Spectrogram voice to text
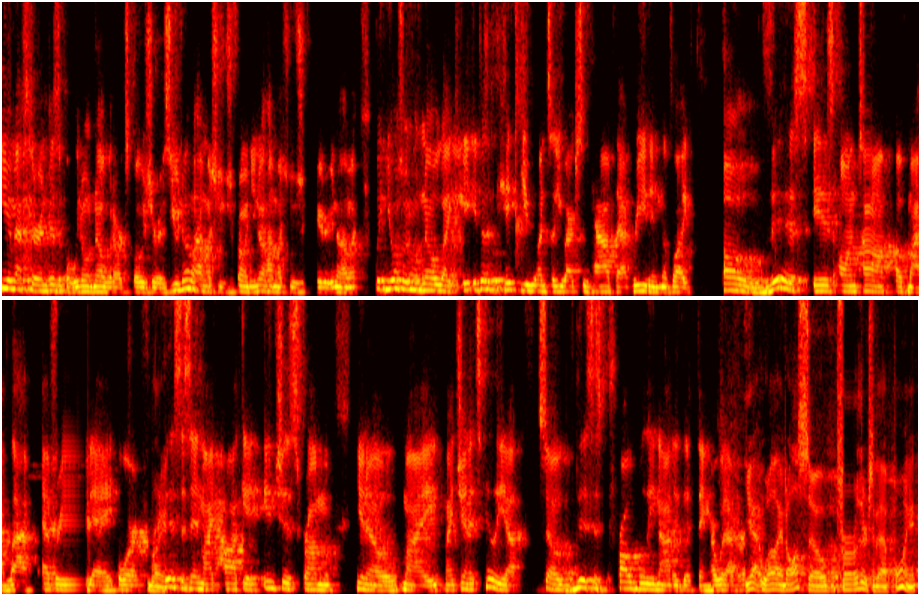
EMFs, they're invisible. We don't know what our exposure is. You know how much you use your phone, you know how much you use your computer, you know how much, but you also don't know, like, it, it doesn't hit you until you actually have that reading of, like, oh, this is on top of my lap every day, or right. this is in my pocket inches from, you know, my my genitalia. So this is probably not a good thing or whatever. Yeah. Well, and also further to that point,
